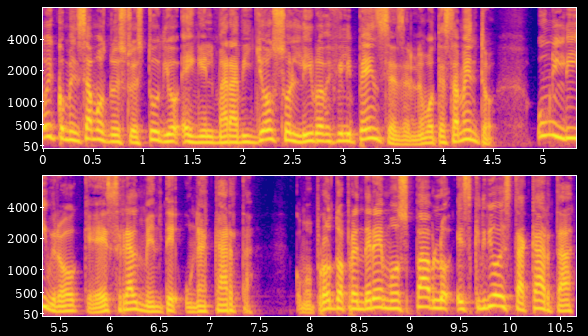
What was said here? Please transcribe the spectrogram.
Hoy comenzamos nuestro estudio en el maravilloso libro de Filipenses del Nuevo Testamento, un libro que es realmente una carta. Como pronto aprenderemos, Pablo escribió esta carta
